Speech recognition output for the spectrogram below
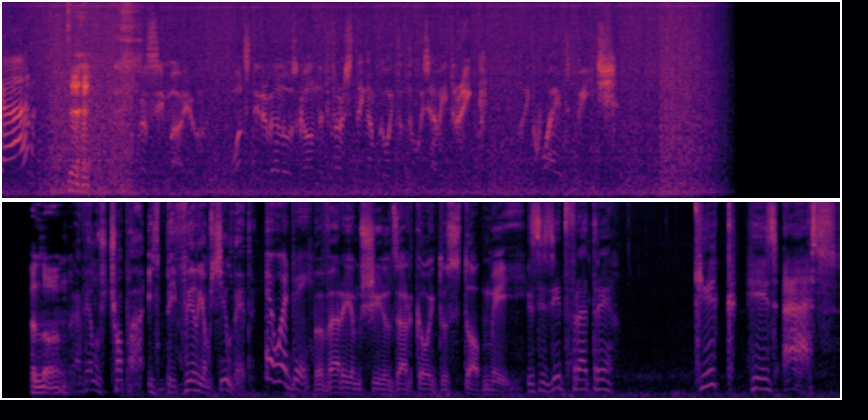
car. We'll see, Mario. Once Di Ravello's gone, the first thing I'm going to do is have a drink. On a quiet beach. Alone. Ravello's chopper is Bavarium shielded. It would be. Bavarium shields aren't going to stop me. This is it, fratre. Kick his ass.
